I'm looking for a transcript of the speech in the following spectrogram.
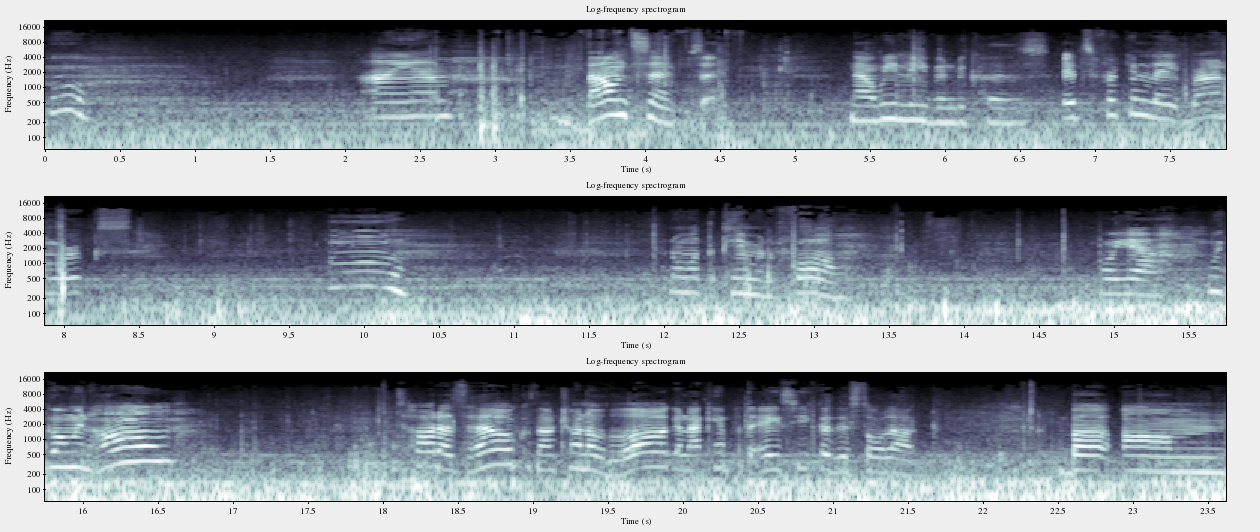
Whew. I am bouncing. Now we leaving because it's freaking late. Brian works. I don't want the camera to fall. Well, yeah, we going home. It's hot as hell because I'm trying to vlog and I can't put the AC because it's so loud. But, um,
